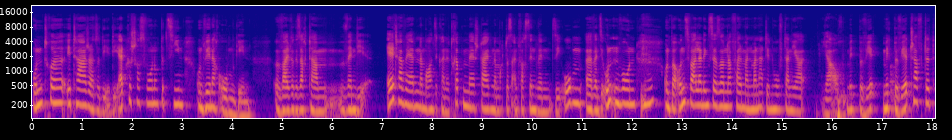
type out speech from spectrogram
untere Etage, also die, die Erdgeschosswohnung beziehen und wir nach oben gehen. Weil wir gesagt haben, wenn die älter werden, dann brauchen sie keine Treppen mehr steigen, dann macht das einfach Sinn, wenn sie oben, äh, wenn sie unten wohnen. Mhm. Und bei uns war allerdings der Sonderfall, mein Mann hat den Hof dann ja, ja auch mit, bewir mit bewirtschaftet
